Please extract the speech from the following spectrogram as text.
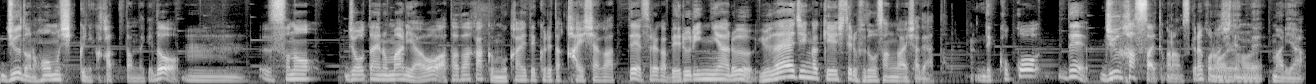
重度のホームシックにかかってたんだけどうんその状態のマリアを温かく迎えてくれた会社があってそれがベルリンにあるユダヤ人が経営してる不動産会社であったと。でここで18歳とかなんですけどねこの時点はいはいでマリア。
